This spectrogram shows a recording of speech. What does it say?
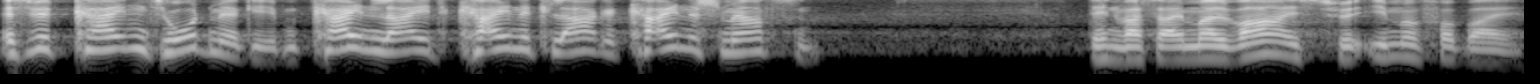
Es wird keinen Tod mehr geben, kein Leid, keine Klage, keine Schmerzen. Denn was einmal war, ist für immer vorbei.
